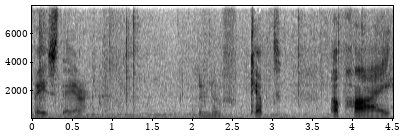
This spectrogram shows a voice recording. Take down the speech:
Space there. Couldn't have kept up high.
